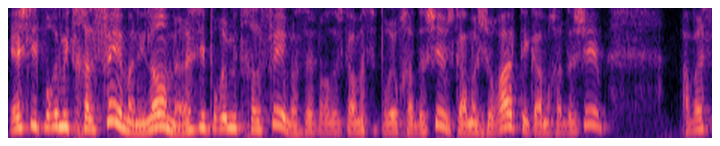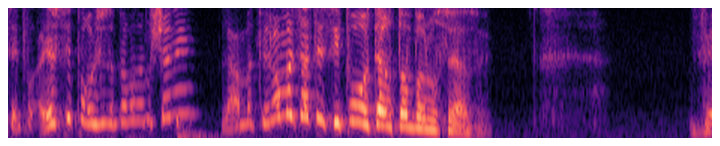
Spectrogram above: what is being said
יש סיפורים מתחלפים, אני לא אומר, יש סיפורים מתחלפים. בספר הזה יש כמה סיפורים חדשים, יש כמה שהורדתי, כמה חדשים. אבל סיפור, יש סיפורים שאני מספר אותם שנים. למה? כי לא מצאתי סיפור יותר טוב בנושא הזה. ו-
